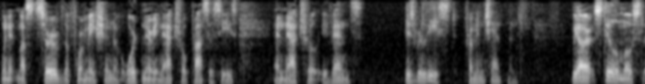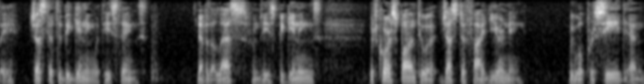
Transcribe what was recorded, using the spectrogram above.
when it must serve the formation of ordinary natural processes and natural events, is released from enchantment. We are still mostly just at the beginning with these things. Nevertheless, from these beginnings, which correspond to a justified yearning, we will proceed and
